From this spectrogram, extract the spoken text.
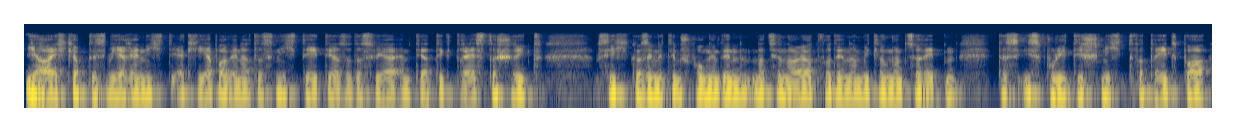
Ja, ich glaube, das wäre nicht erklärbar, wenn er das nicht täte. Also das wäre ein derartig dreister Schritt, sich quasi mit dem Sprung in den Nationalrat vor den Ermittlungen zu retten. Das ist politisch nicht vertretbar.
